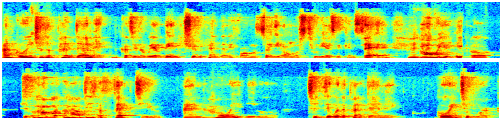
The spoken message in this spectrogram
and going through the pandemic, because you know we have been through the pandemic for almost a year, almost two years, we can say. Mm-hmm. How were you able to how how did it affect you and how were you able to deal with the pandemic, going to work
